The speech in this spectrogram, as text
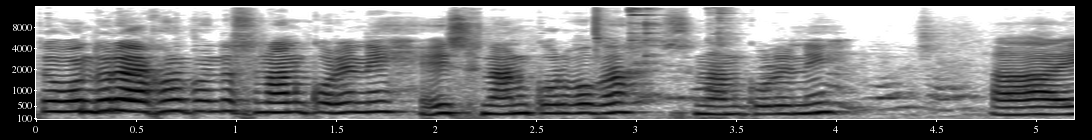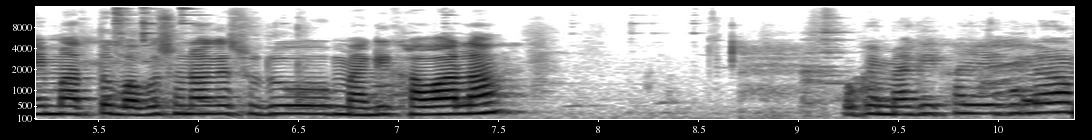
তো বন্ধুরা, এখন পর্যন্ত স্নান করে নি এই স্নান করব গা, স্নান করে নি। আর এই মাত্র বাবু সোনাকে শুধু ম্যাগি খাওয়ালাম। ওকে ম্যাগি খাইয়ে দিলাম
